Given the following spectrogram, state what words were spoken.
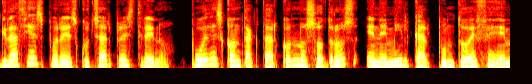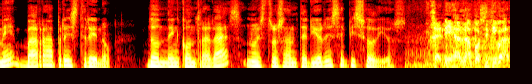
Gracias por escuchar Preestreno. Puedes contactar con nosotros en emilcar.fm barra preestreno, donde encontrarás nuestros anteriores episodios. Genial, la positiva.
